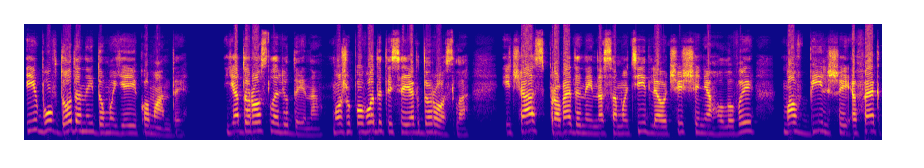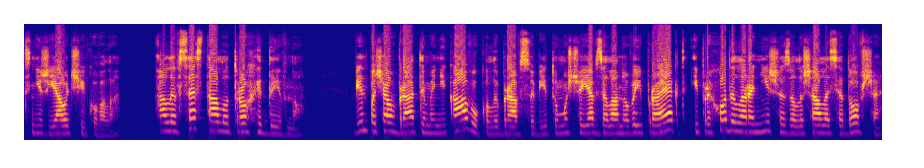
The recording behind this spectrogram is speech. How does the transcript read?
і був доданий до моєї команди. Я доросла людина, можу поводитися як доросла, і час, проведений на самоті для очищення голови, мав більший ефект, ніж я очікувала. Але все стало трохи дивно. Він почав брати мені каву, коли брав собі, тому що я взяла новий проект і приходила раніше, залишалася довше,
